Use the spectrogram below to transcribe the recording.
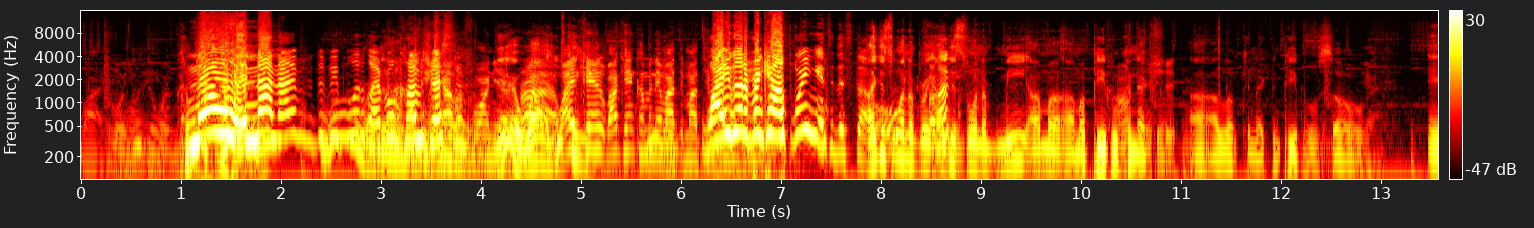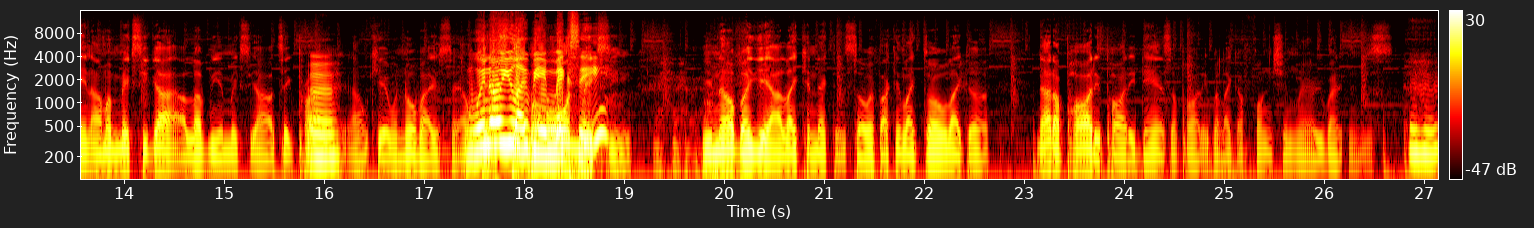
Why? Come on, you doing that. No, and not not even to be political. no, Everyone no. comes In dressed in. California. Yeah, bruh, why? You Why can- can't why can't come in there my my Why you gotta bring California into this though? I just want to bring. I just want to. Me, I'm a. I'm a people Compton connector. I, I love connecting people. So, Yeah. And I'm a mixy guy. I love being mixy. I'll take pride in it. I don't care what nobody say. I don't Mm. We know you like being on mixy. You know, but yeah, I like connecting. So if I can like throw like a, not a party party dancing party, but like a function where everybody can just hmm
